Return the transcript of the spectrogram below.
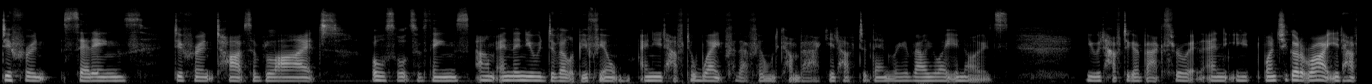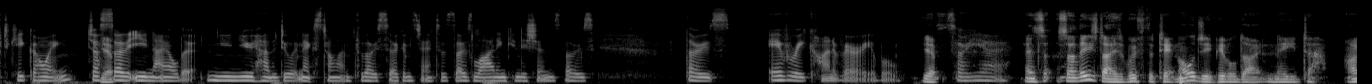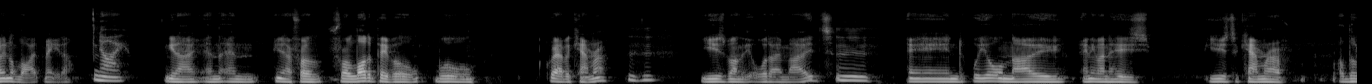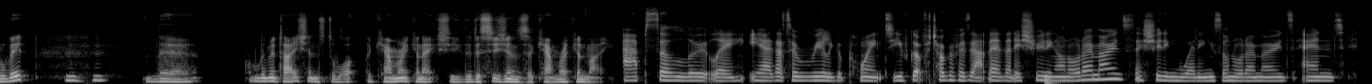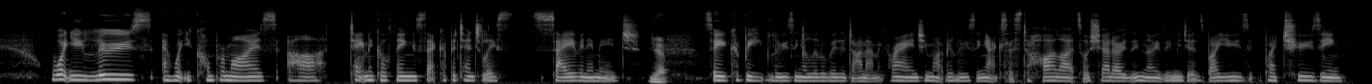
different settings, different types of light, all sorts of things. Um, and then you would develop your film and you'd have to wait for that film to come back. You'd have to then reevaluate your notes. You would have to go back through it. And you, once you got it right, you'd have to keep going just Yep. so that you nailed it and you knew how to do it next time for those circumstances, those lighting conditions, those, those every kind of variable. Yep. So, yeah. And so, so these days, with the technology, people don't need to own a light meter, No. you know, and, and you know, for for a lot of people, will grab a camera, mm-hmm. use one of the auto modes, mm. and we all know anyone who's used a camera a little bit, mm-hmm. the limitations to what the camera can actually, the decisions the camera can make. Absolutely. Yeah, that's a really good point. You've got photographers out there that are shooting on auto modes, they're shooting weddings on auto modes, and what you lose and what you compromise are technical things that could potentially save an image. Yeah. So you could be losing a little bit of dynamic range. You might be losing access to highlights or shadows in those images by using by choosing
